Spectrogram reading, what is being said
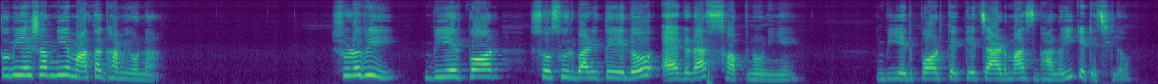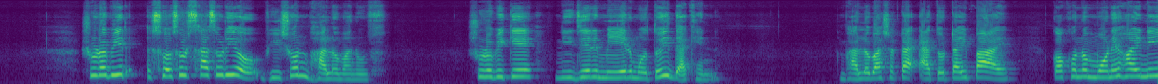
তুমি এসব নিয়ে মাথা ঘামিও না। সুরভি, বিয়ের পর শ্বশুর বাড়িতে এলো একরাত স্বপ্ন নিয়ে। বিয়ের পর থেকে চার মাস ভালোই কেটেছিল। সুরভির শ্বশুর শাশুড়িও ভীষণ ভালো মানুষ। সুরভিকে নিজের মেয়ের মতোই দেখেন। ভালোবাসাটা এতটাই পায়, কখনো মনে হয়নি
